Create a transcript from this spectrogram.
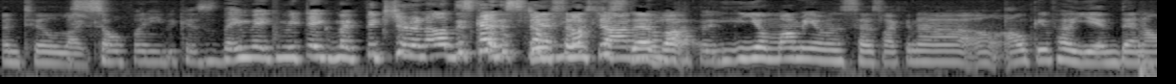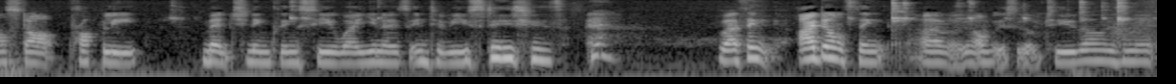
until like. so funny because they make me take my picture and all this kind of stuff. yeah, so it's just there, but happen. your mummy even says like, nah, I'll, I'll give her a year and then I'll start properly mentioning things to you where you know it's interview stages. but I think I don't think um, obviously up to you though, isn't it?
